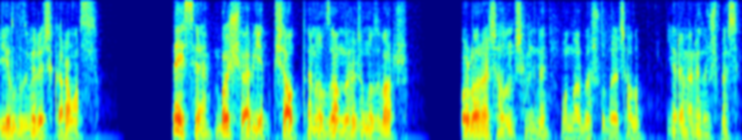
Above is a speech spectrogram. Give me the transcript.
Bir yıldız bile çıkaramaz. Neyse boş ver. 76 tane hızlandırıcımız var. Oraları açalım şimdi. Onları da şurada açalım. Yere mere düşmesin.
